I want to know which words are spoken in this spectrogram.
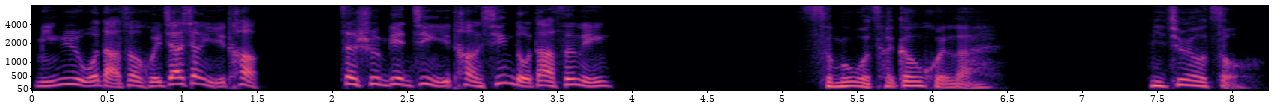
明日我打算回家乡一趟，再顺便进一趟星斗大森林。怎么我才刚回来，你就要走？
